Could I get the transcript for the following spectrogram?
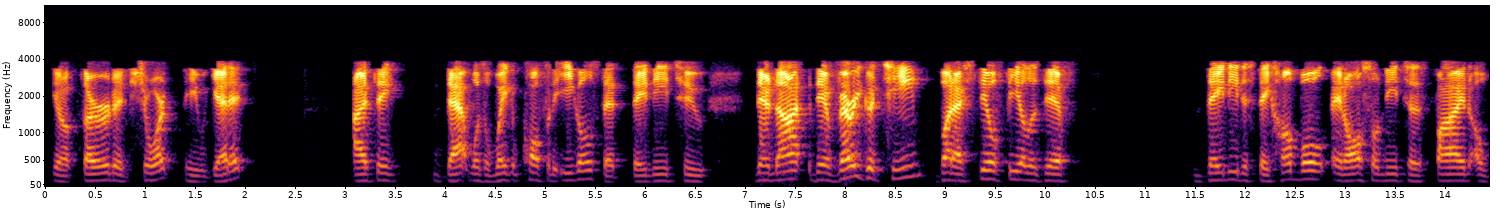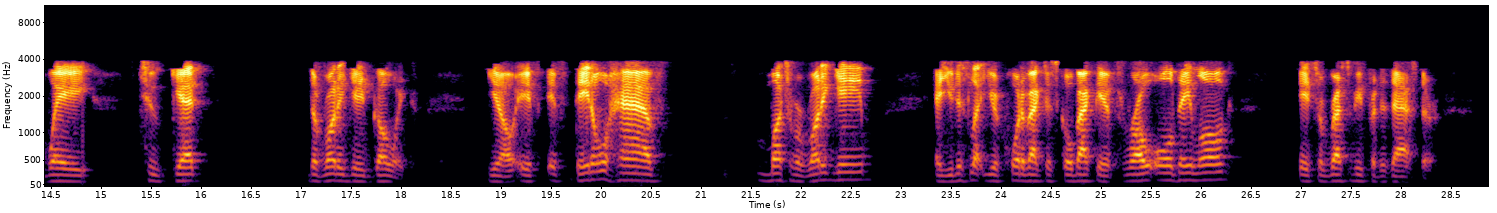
You know, third and short, he would get it. I think that was a wake up call for the Eagles that they need to. They're not. They're a very good team, but I still feel as if they need to stay humble and also need to find a way to get the running game going. You know, if if they don't have much of a running game, and you just let your quarterback just go back there and throw all day long, it's a recipe for disaster.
